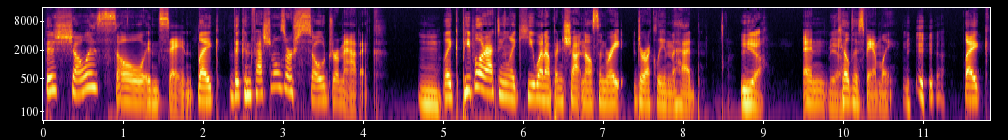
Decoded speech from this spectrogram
This show is so insane. Like the confessionals are so dramatic. Mm. Like people are acting like he went up and shot Nelson right directly in the head Yeah. And Yeah. killed his family. Like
